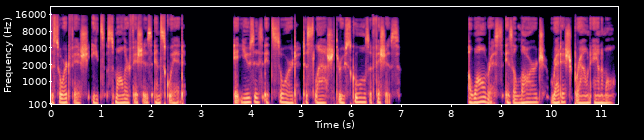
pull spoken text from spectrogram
The swordfish eats smaller fishes and squid. It uses its sword to slash through schools of fishes. A walrus is a large, reddish brown animal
